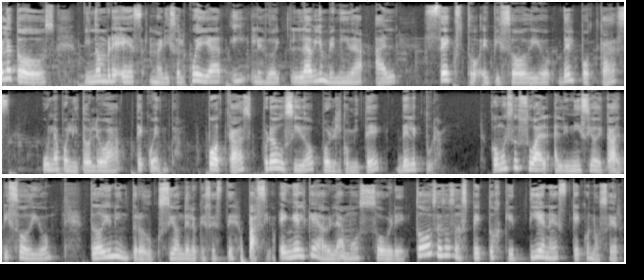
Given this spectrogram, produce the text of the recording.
Hola a todos, mi nombre es Marisol Cuellar y les doy la bienvenida al sexto episodio del podcast Una politóloga te cuenta, podcast producido por el Comité de Lectura. Como es usual al inicio de cada episodio, te doy una introducción de lo que es este espacio, en el que hablamos sobre todos esos aspectos que tienes que conocer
